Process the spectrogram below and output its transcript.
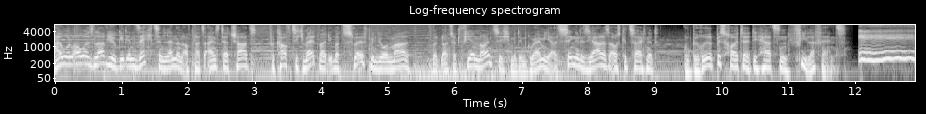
I Will Always Love You geht in 16 Ländern auf Platz 1 der Charts, verkauft sich weltweit über 12 Millionen Mal, wird 1994 mit dem Grammy als Single des Jahres ausgezeichnet und berührt bis heute die Herzen vieler Fans. If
